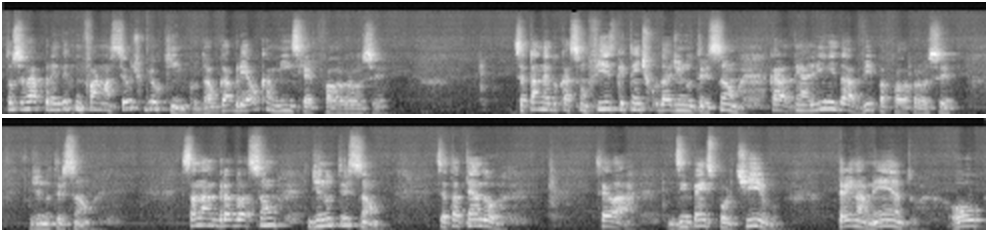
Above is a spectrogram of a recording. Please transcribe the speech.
Então você vai aprender com farmacêutico bioquímico, o Gabriel Camins que falar para você. Você está na educação física e tem dificuldade em nutrição? Cara, tem a Aline Davi para falar para você de nutrição. Você está na graduação de nutrição. Você está tendo, sei lá, desempenho esportivo, treinamento ou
